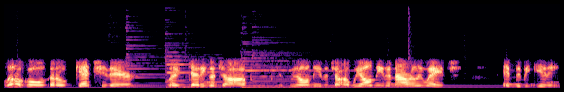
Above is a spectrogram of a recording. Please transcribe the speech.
little goals that'll get you there, like getting a job, because we all need a job. We all need an hourly wage in the beginning,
